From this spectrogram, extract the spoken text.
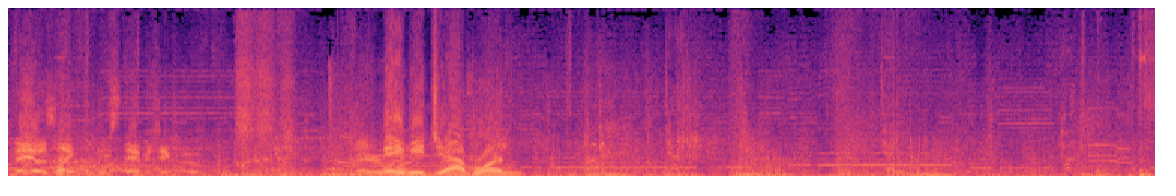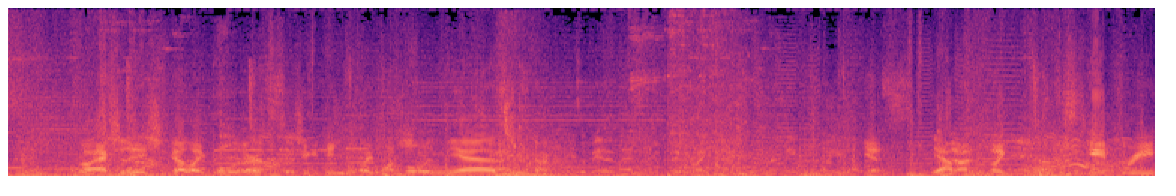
Theo's like the least damaging move. Maybe jab one. One. Oh, actually, she's got like bullet arts, so she can hit you with like one bullet. Yeah, that's true. He's a man match. Can play right now. We're trying to make him. Yes. Yeah. John, like this is game three.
